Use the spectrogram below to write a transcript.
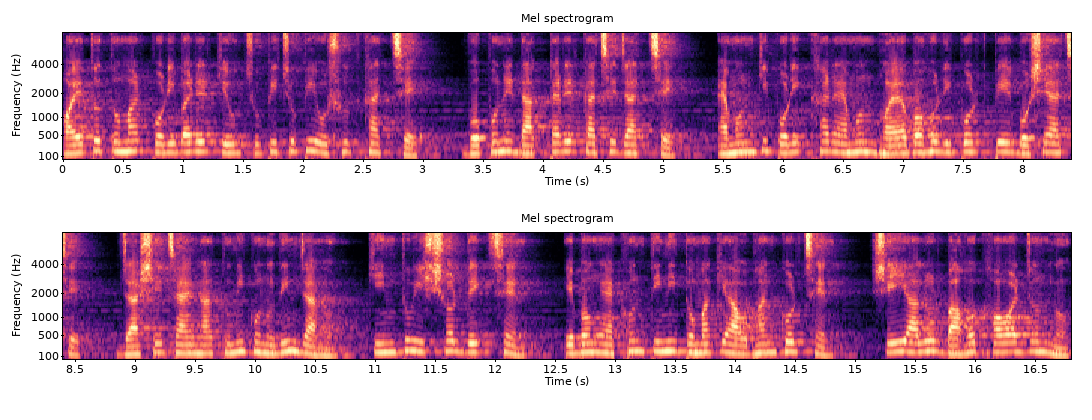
হয়তো তোমার পরিবারের কেউ চুপি চুপি ওষুধ খাচ্ছে, গোপনে ডাক্তারের কাছে যাচ্ছে, এমনকি পরীক্ষার এমন ভয়াবহ রিপোর্ট পেয়ে বসে আছে, যা সে চায় না তুমি কোনোদিন জানো। কিন্তু ঈশ্বর দেখছেন, এবং এখন তিনি তোমাকে আহ্বান করছেন, সেই আলোর বাহক হওয়ার জন্য,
